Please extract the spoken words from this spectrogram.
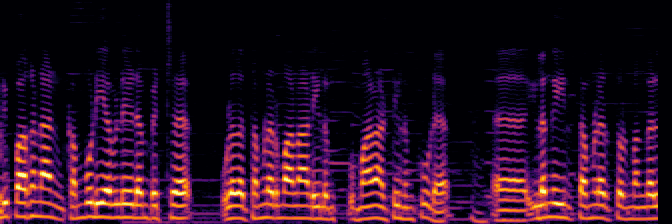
குறிப்பாக நான் கம்போடியாவில் இடம்பெற்ற உலக தமிழர் மாநாட்டிலும் மாநாட்டிலும் கூட அஹ், இலங்கையின் தமிழர் தொன்மங்கள்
